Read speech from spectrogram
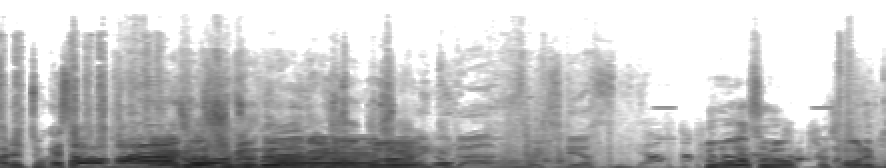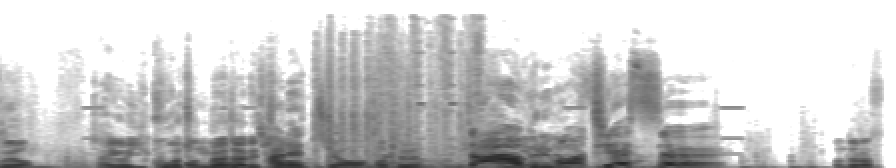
아래쪽에서 아 네, 이거 주시면 안 돼요. 이거 이런 맞죠. 거를 마이크가 설치되었습니다. 넘어갔어요 잘 잡아냈고요 자 이거 이코가 정말 언더? 잘했죠. 잘했죠. 버튼 자 그리고 TS 언더라스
